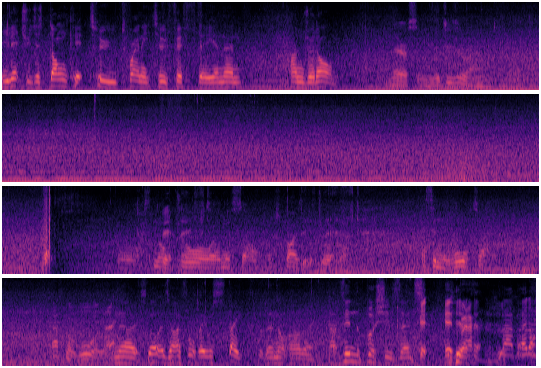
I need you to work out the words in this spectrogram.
You literally just donk it 220, 250 and then 100 on. There are some midges around. Not Bit draw left. on this hole. I'm surprised it's drawn left. That's in the water. That's not water there. No, it's not. Is it? I thought they were stakes, but they're not, are they? That's in the bushes then. It, it, Yeah. ba- that better?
